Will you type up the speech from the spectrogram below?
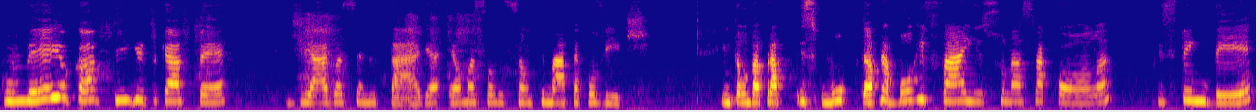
com meio copinho de café de água sanitária é uma solução que mata a Covid. Então dá para dá para borrifar isso na sacola, estender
